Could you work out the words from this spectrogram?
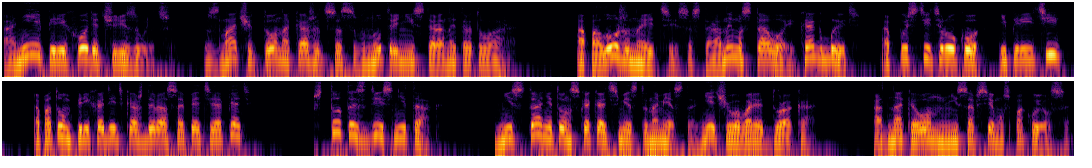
Они переходят через улицу, значит, он окажется с внутренней стороны тротуара. А положено идти со стороны мостовой. Как быть? Опустить руку и перейти, а потом переходить каждый раз опять и опять? Что-то здесь не так. Не станет он скакать с места на место, нечего валять дурака. Однако он не совсем успокоился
